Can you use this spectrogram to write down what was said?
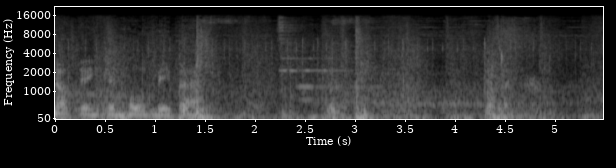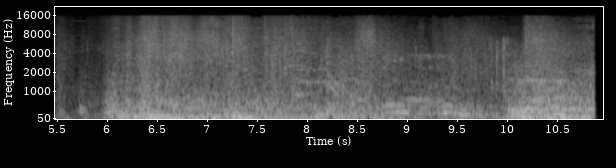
Nothing can hold me back.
